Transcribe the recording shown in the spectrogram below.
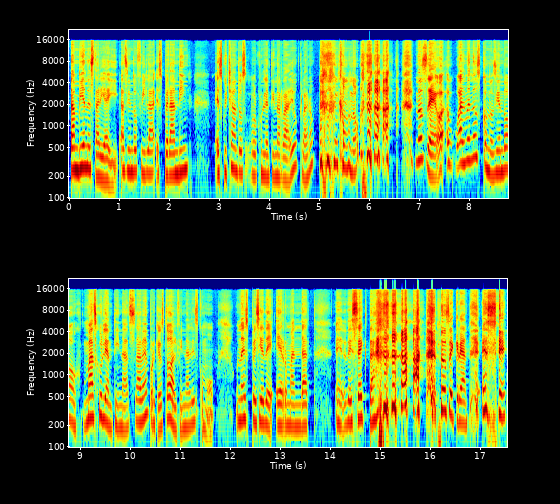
también estaría ahí, haciendo fila, esperando, escuchando Juliantina Radio, claro. ¿Cómo no? no sé, al menos conociendo más Juliantinas, ¿saben? Porque esto al final es como una especie de hermandad eh, de secta. no se crean. Este,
